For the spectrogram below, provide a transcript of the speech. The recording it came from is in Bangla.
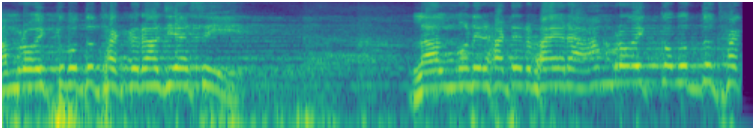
আমরা ঐক্যবদ্ধ থাকতে রাজি আছি। লালমনির হাটের ভাইয়েরা আমরা ঐক্যবদ্ধ থাক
